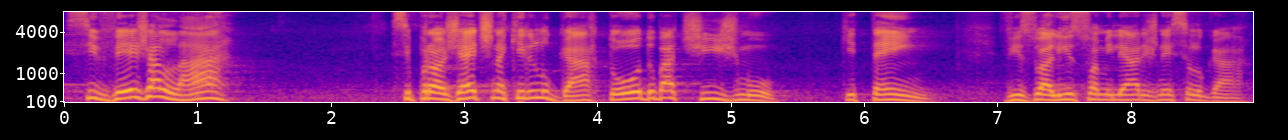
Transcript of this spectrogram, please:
Se veja lá. Se projete naquele lugar. Todo batismo que tem, visualize familiares nesse lugar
